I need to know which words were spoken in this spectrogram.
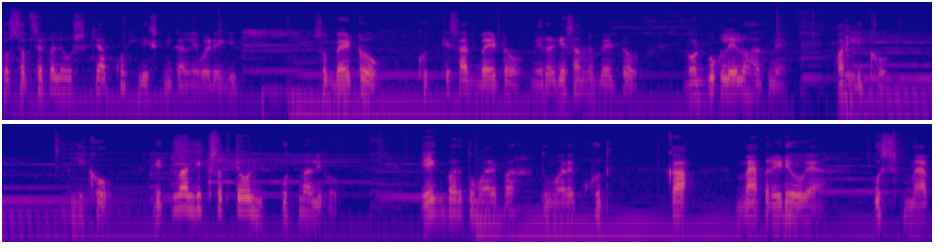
तो सबसे पहले उसकी आपको लिस्ट निकालनी पड़ेगी। सो so, बैठो खुद के साथ बैठो मिरर के सामने बैठो नोटबुक ले लो हाथ में और लिखो। लिखो। जितना लिख सकते हो उतना लिखो। एक बार तुम्हारे पास तुम्हारे खुद का मैप रेडी हो गया। उस मैप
